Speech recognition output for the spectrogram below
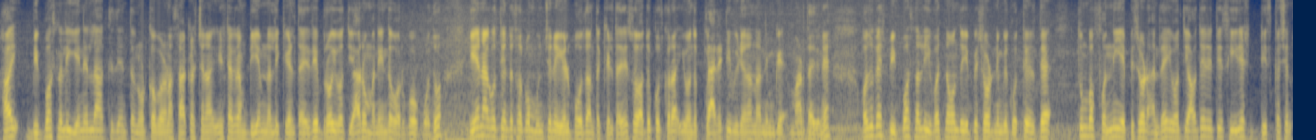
ಹಾಯ್, ಬಿಗ್ ಬಾಸ್ನಲ್ಲಿ ಏನೆಲ್ಲ ಆಗ್ತಿದೆ ಅಂತ ನೋಡ್ಕೊಬರೋಣ ಸಾಕಷ್ಟು ಜನ ಇನ್ಸ್ಟಾಗ್ರಾಮ್ ಡಿ ಎಮ್ನಲ್ಲಿ ಕೇಳ್ತಾ ಇದ್ರಿ. ಬ್ರೋ, ಇವತ್ತು ಯಾರು ಮನೆಯಿಂದ ಹೊರ್ಗೆ ಹೋಗ್ಬೋದು ಏನಾಗುತ್ತೆ ಅಂತ ಸ್ವಲ್ಪ ಮುಂಚೆನೇ ಹೇಳ್ಬೋದಾ ಅಂತ ಕೇಳ್ತಾ ಇದ್ದೀನಿ. ಸೊ ಅದಕ್ಕೋಸ್ಕರ ಈ ಒಂದು ಕ್ಲಾರಿಟಿ ವೀಡಿಯೋನ ನಾನು ನಿಮಗೆ ಮಾಡ್ತಾ ಇದ್ದೀನಿ. ಅದು ಗೈಸ್ ಬಿಗ್ ಬಾಸ್ನಲ್ಲಿ ಇವತ್ತಿನ ಒಂದು ಎಪಿಸೋಡ್ ನಿಮಗೆ ಗೊತ್ತೇ ಇರುತ್ತೆ. ತುಂಬ ಫನ್ನಿ ಎಪಿಸೋಡ್ ಅಂದರೆ ಇವತ್ತು ಯಾವುದೇ ರೀತಿ ಸೀರಿಯಸ್ ಡಿಸ್ಕಷನ್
